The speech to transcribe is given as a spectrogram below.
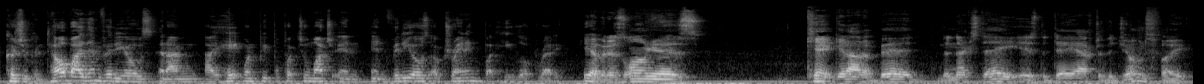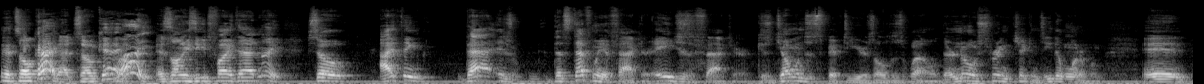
because you can tell by them videos. And I'm I hate when people put too much in in videos of training, but he looked ready. Yeah, but as long as can't get out of bed the next day is the day after the Jones fight. It's okay. That's okay. Right. As long as he could fight that night. So I think that is that's definitely a factor. Age is a factor because Jones is 50 years old as well. They're no string chickens, either one of them. And,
